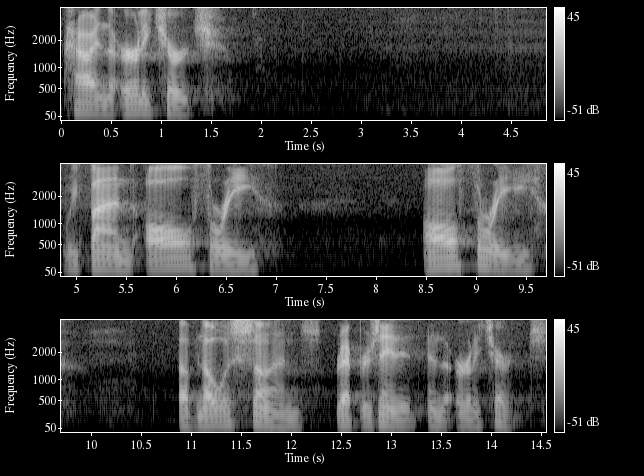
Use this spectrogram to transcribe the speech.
how in the early church we find all three, all three of Noah's sons represented in the early church.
